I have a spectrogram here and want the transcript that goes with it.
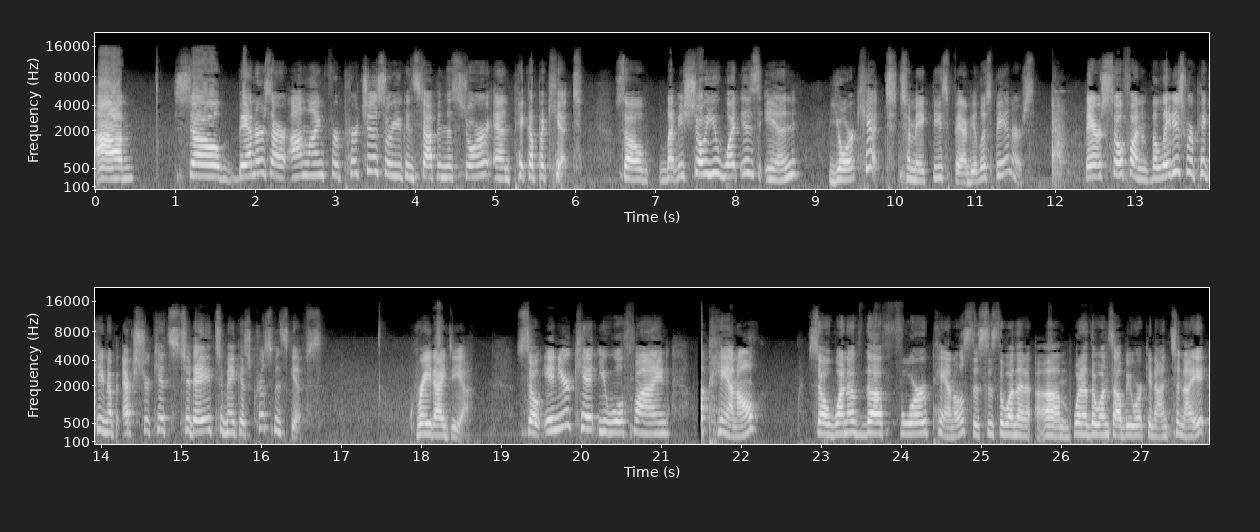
Um, so banners are online for purchase, or you can stop in the store and pick up a kit. So let me show you what is in your kit to make these fabulous banners. They are so fun. The ladies were picking up extra kits today to make as Christmas gifts. Great idea. So in your kit, you will find a panel. So one of the four panels. This is the one that um, one of the ones I'll be working on tonight.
